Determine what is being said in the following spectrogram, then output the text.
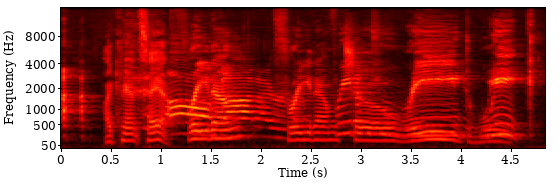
I can't say it. Oh, freedom. God, I freedom, Freedom to, to read, read week. week.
